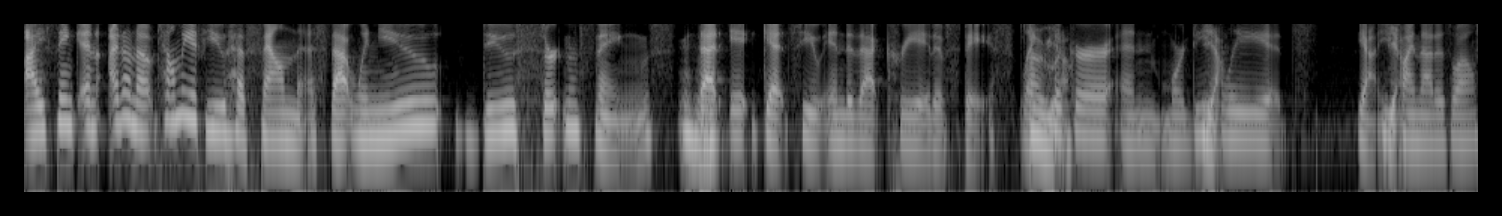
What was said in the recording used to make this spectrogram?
I think, and I don't know, tell me if you have found this that when you do certain things, Mm-hmm. that it gets you into that creative space, like Oh, yeah. quicker and more Yeah. deeply. It's, yeah, you Yeah. find that as well.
